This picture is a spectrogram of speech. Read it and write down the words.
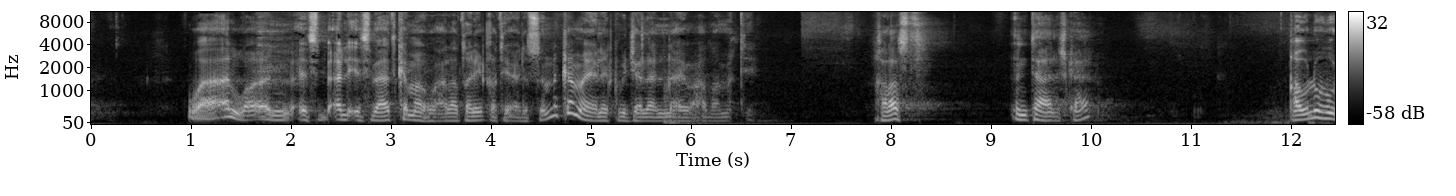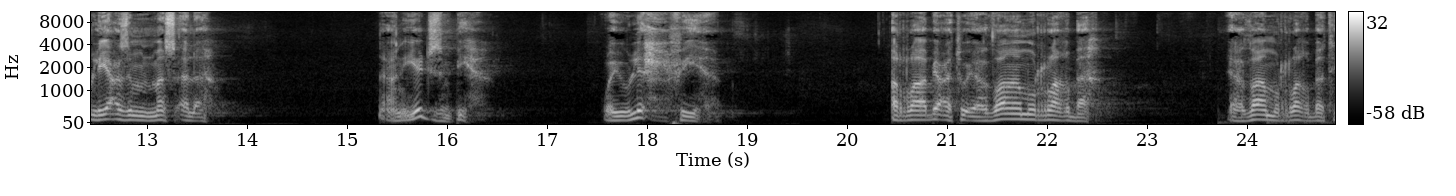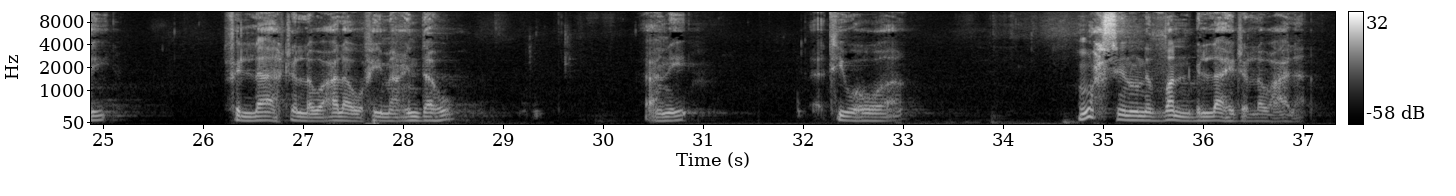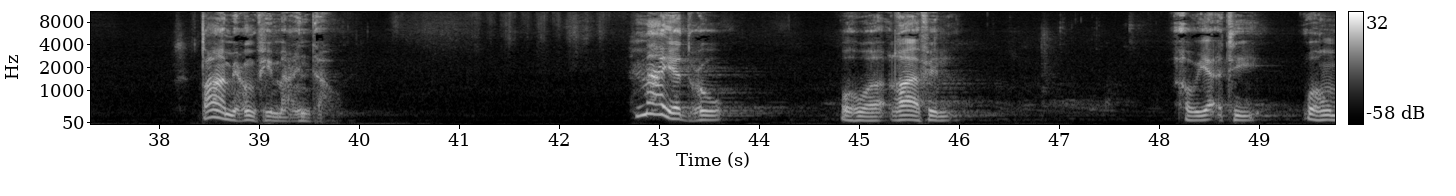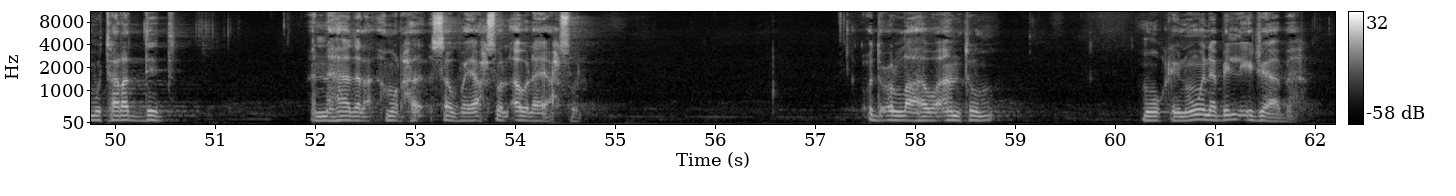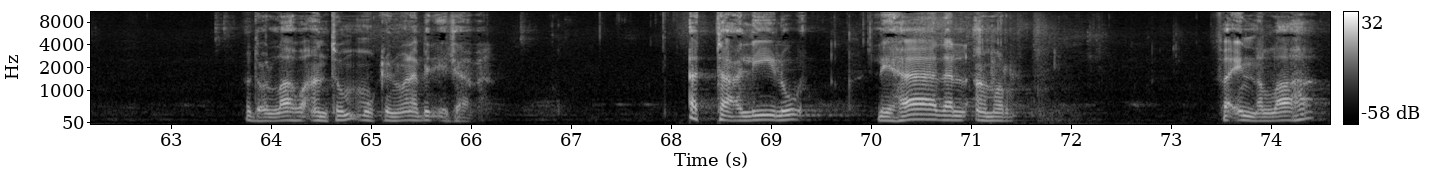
والله الإثب- الإثبات كما هو على طريقة أهل السنة كما يليق بجلال الله وعظمته. خلصت انتهى الإشكال؟ قوله ليعزم المسألة يعني يجزم بها ويلح فيها. الرابعة إعظام الرغبة. إعظام الرغبة في الله جل وعلا وفيما عنده. يعني يأتي وهو محسن الظن بالله جل وعلا طامع فيما عنده. ما يدعو وهو غافل أو يأتي وهو متردد أن هذا الأمر سوف يحصل أو لا يحصل. ادعوا الله وأنتم موقنون بالإجابة. ادعوا الله وأنتم موقنون بالإجابة. التعليل لهذا الأمر. فإن الله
